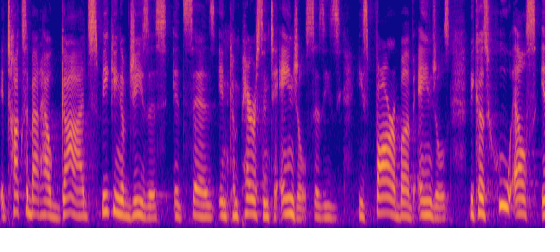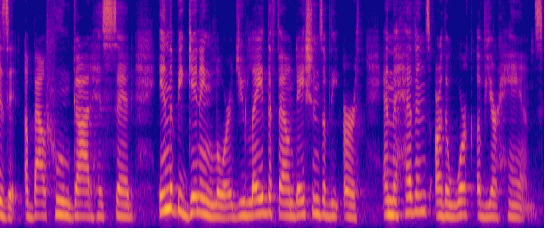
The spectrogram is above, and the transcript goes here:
it talks about how God, speaking of Jesus, it says in comparison to angels, says he's, he's far above angels, because who else is it about whom God has said, In the beginning, Lord, you laid the foundations of the earth, and the heavens are the work of your hands.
